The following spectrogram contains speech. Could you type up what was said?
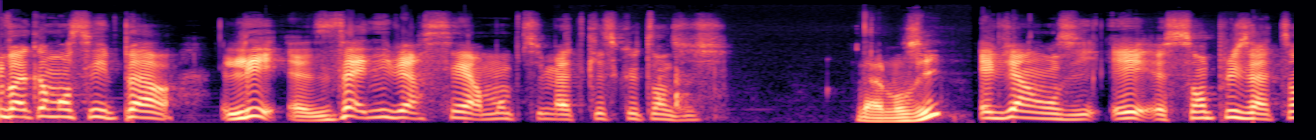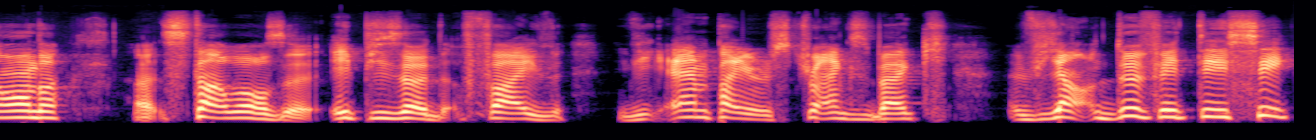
On va commencer par les anniversaires, mon petit Matt. Qu'est-ce que t'en dis? Allons-y. Eh bien, allons-y. Et sans plus attendre, euh, Star Wars Episode 5, The Empire Strikes Back, vient de fêter ses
